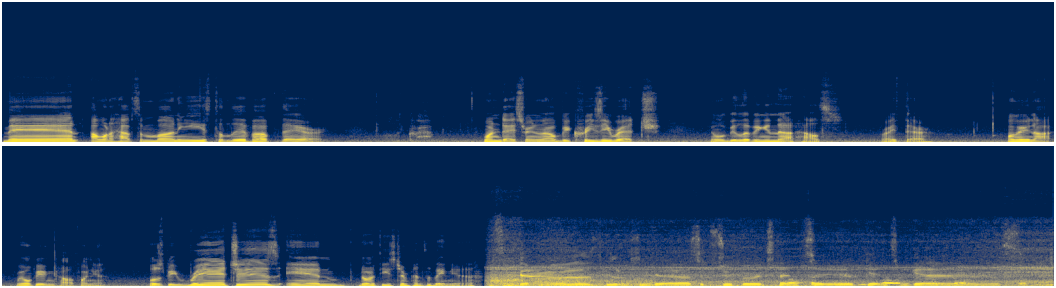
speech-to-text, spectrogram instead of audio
Man, I want to have some monies to live up there. Holy crap. One day, Serena and I will be crazy rich, and we'll be living in that house right there. Well, maybe not. We won't be in California. We'll just be riches in northeastern Pennsylvania. Some gas, some gas. It's super expensive getting some gas.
